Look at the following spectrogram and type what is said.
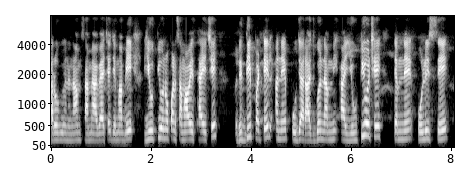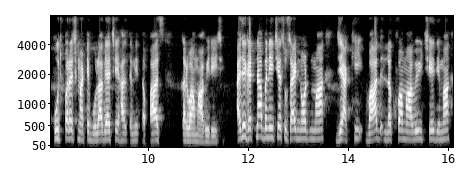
આરોપીઓના નામ સામે આવ્યા છે, જેમાં બે યુવતીઓનો પણ સમાવેશ થાય છે. રિદ્ધિ પટેલ અને પૂજા રાજગોર નામની આ યુવતીઓ છે, તેમને પોલીસે પૂછપરછ માટે બોલાવ્યા છે. હાલ તેમની તપાસ કરવામાં આવી રહી છે. આ જે ઘટના બની છે, સુસાઇડ નોટમાં જે આખી વાદ લખવામાં આવી છે, જેમાં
